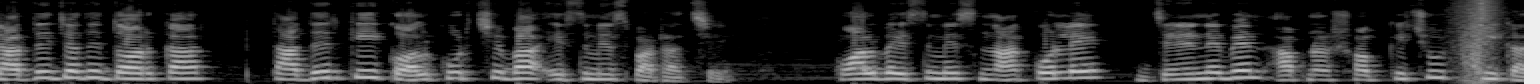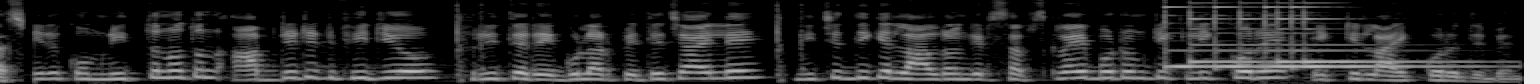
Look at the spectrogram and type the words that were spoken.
যাদের যাদের দরকার তাদেরকেই কল করছে বা এস পাঠাচ্ছে। কল বা এস না করলে জেনে নেবেন আপনার সব কিছু ঠিক আছে। এরকম নিত্য নতুন আপডেটেড ভিডিও ফ্রিতে রেগুলার পেতে চাইলে নিচের দিকে লাল রঙের সাবস্ক্রাইব বটনটি ক্লিক করে একটি লাইক করে দেবেন।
